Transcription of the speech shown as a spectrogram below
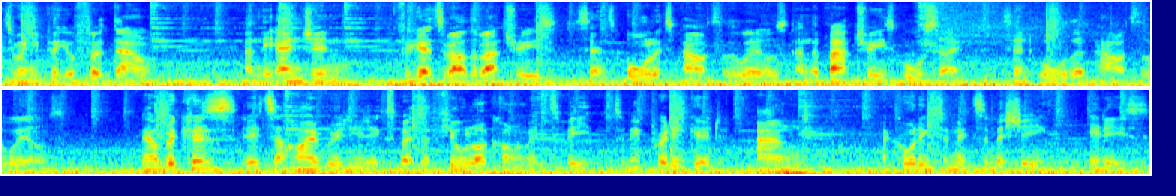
is when you put your foot down and the engine forgets about the batteries, sends all its power to the wheels, and the batteries also send all their power to the wheels. Now because it's a hybrid, you'd expect the fuel economy to be, to be pretty good, and according to Mitsubishi, it is.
